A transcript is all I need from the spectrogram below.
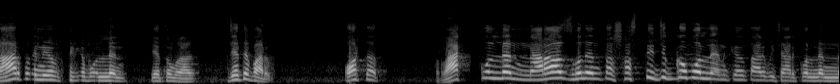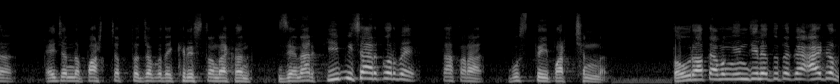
তারপরে নীরব থেকে বললেন যে তোমরা যেতে পারো। অর্থাৎ রাগ করলেন, নারাজ হলেন, তার শাস্তিযোগ্য বললেন কেউ তার বিচার করলেন না। এই জন্য পাশ্চাত্য জগতে খ্রিস্টান এখন জেনার কি বিচার করবে তা তারা বুঝতেই পারছেন না। তৌরাত এবং ইঞ্জিলে দুটোকে idol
